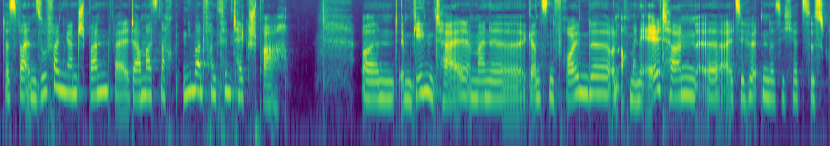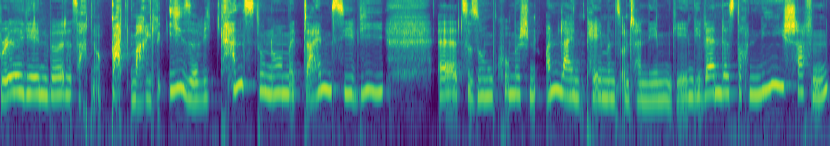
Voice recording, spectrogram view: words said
das war insofern ganz spannend, weil damals noch niemand von Fintech sprach. Und im Gegenteil, meine ganzen Freunde und auch meine Eltern, äh, als sie hörten, dass ich jetzt zu Skrill gehen würde, sagten, oh Gott, Marie-Louise, wie kannst du nur mit deinem CV äh, zu so einem komischen Online-Payments-Unternehmen gehen? Die werden das doch nie schaffen,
